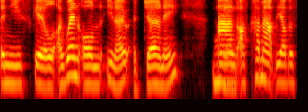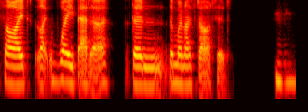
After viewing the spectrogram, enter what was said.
a new skill. I went on, you know, a journey oh, and I've come out the other side like way better than than when I started. Mm-hmm.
